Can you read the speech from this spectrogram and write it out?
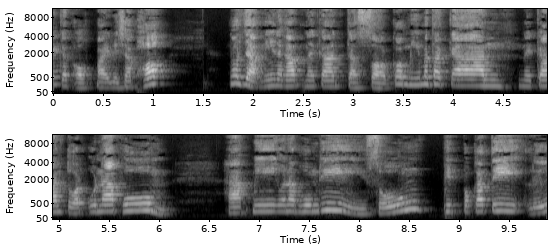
กกันออกไปโดยเฉพาะ นอกจากนี้นะครับในการจัดสอบก็มีมาตรการในการตรวจอุณหภูมิ หากมีอุณหภูมิที่สูงผิดปกติ หรือ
